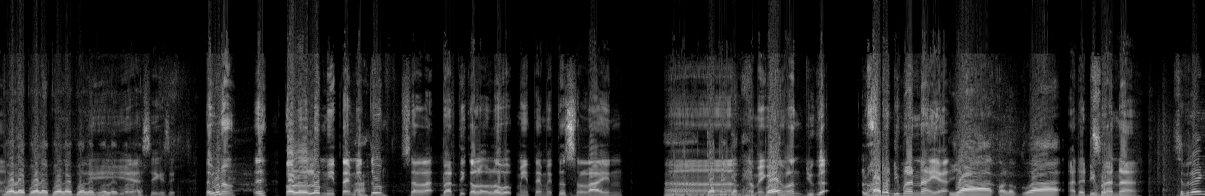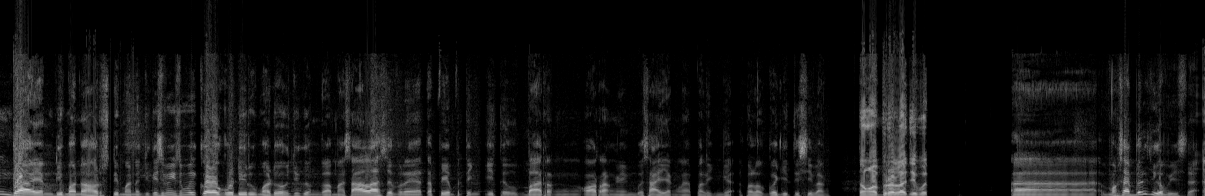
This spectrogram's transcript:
Boleh boleh boleh boleh boleh Iya, boleh. asik, asik. Tapi memang eh kalau lo me time Ah. itu berarti kalau lo me time itu selain Ah, eh, nggak megang handphone. juga Bareng- ada di mana ya? Ya kalau gua Ada di se- mana? Sebenarnya enggak yang di mana harus di mana juga sebenarnya semua kalau gua di rumah doang juga enggak masalah sebenarnya. Tapi yang penting itu bareng orang yang gue sayang lah paling enggak. Kalau gua gitu sih bang. Tuh ngobrol aja, Bud. Eh mau sambil juga bisa.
